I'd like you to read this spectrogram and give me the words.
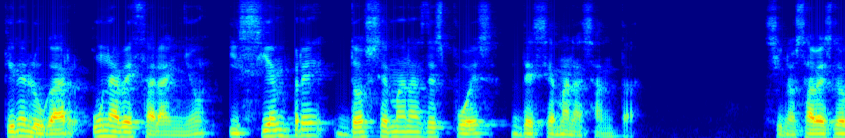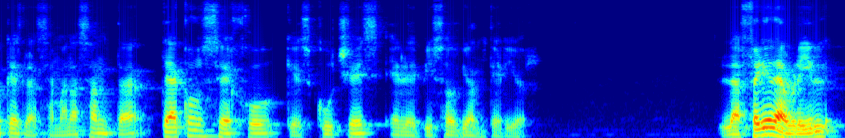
tiene lugar una vez al año y siempre dos semanas después de Semana Santa. Si no sabes lo que es la Semana Santa, te aconsejo que escuches el episodio anterior. La Feria de Abril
